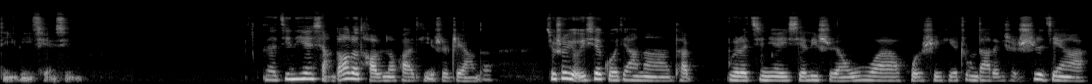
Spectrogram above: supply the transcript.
砥砺前行。那今天想到的讨论的话题是这样的，就说有一些国家呢，它为了纪念一些历史人物啊，或者是一些重大的历史事件啊，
